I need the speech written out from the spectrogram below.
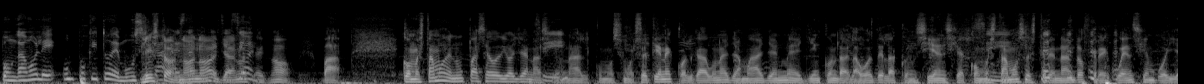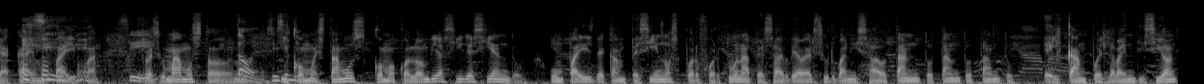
pongámosle un poquito de música. Listo, a esta no, no, ya no, no, va. Como estamos en un paseo de olla nacional, como su merced tiene colgada una llamada allá en Medellín con la, la voz de la conciencia, como Sí. estamos estrenando frecuencia en Boyacá, en Paipa, resumamos todo, ¿no? Todo, y como estamos, como Colombia sigue siendo un país de campesinos, por fortuna, a pesar de haberse urbanizado tanto, tanto, tanto, el campo es la bendición.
